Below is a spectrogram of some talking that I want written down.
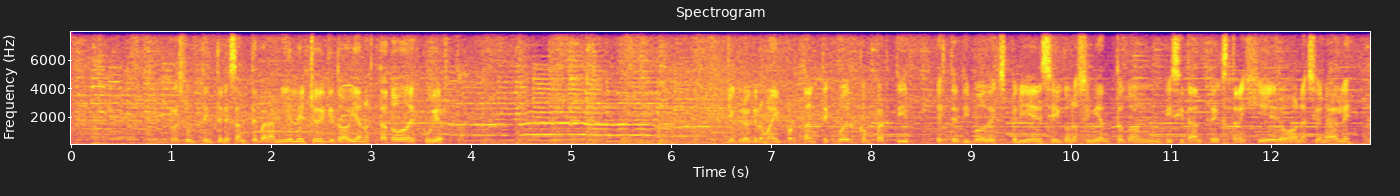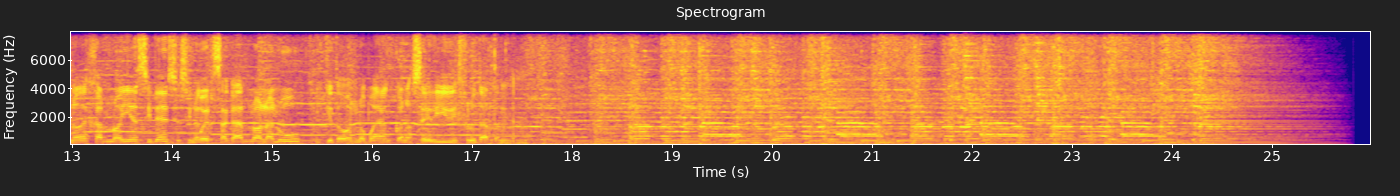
Resulta interesante para mí el hecho de que todavía no está todo descubierto. Yo creo que lo más importante es poder compartir este tipo de experiencia y conocimiento con visitantes extranjeros o nacionales, no dejarlo ahí en silencio, sino poder sacarlo a la luz y que todos lo puedan conocer y disfrutar también.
